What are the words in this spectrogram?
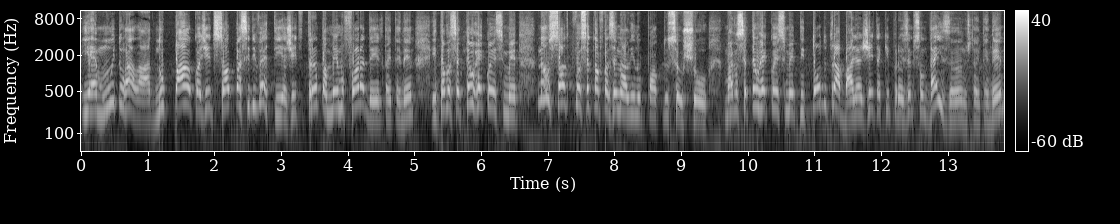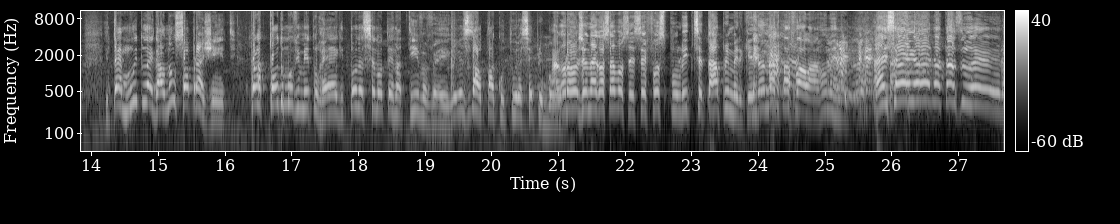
E é muito ralado. No palco a gente sobe pra se divertir, a gente trampa mesmo fora dele, tá entendendo? Então você tem um reconhecimento, não só do que você tá fazendo ali no palco do seu show, mas você tem um reconhecimento de todo o trabalho. A gente aqui, por exemplo, são 10 anos, tá entendendo? Então é muito legal, não só pra gente, pra todo o movimento reggae, toda a cena alternativa, velho. Exaltar a cultura é sempre bom. Agora hoje o negócio é você, se você fosse político, você tava primeiro, que não nada pra falar, vamos mesmo. É isso aí, galera, tá zoeira.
